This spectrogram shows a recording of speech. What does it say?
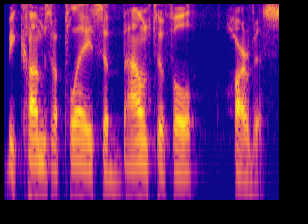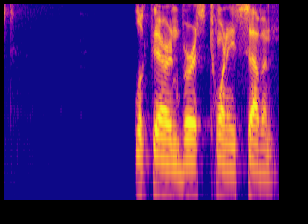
becomes a place of bountiful harvest. Look there in verse 27.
